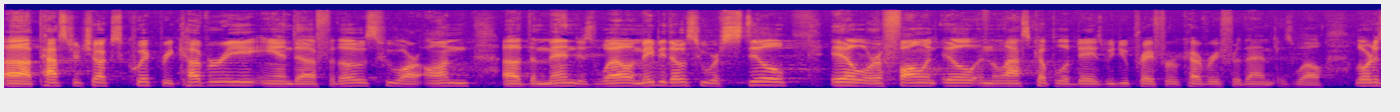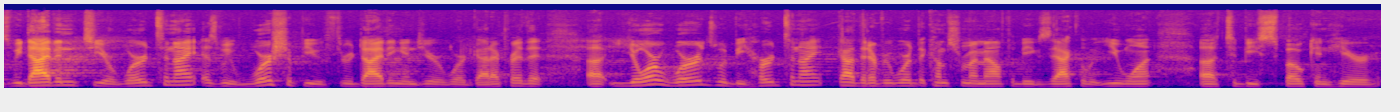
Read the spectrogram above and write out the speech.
uh, Pastor Chuck's quick recovery and uh, for those who are on uh, the mend as well. And maybe those who are still ill or have fallen ill in the last couple of days, we do pray for recovery for them as well. Lord, as we dive into your word tonight, as we worship you through diving into your word, God, I pray that uh, your words would be heard tonight. God, that every word that comes from my mouth would be exactly what you want uh, to be spoken here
